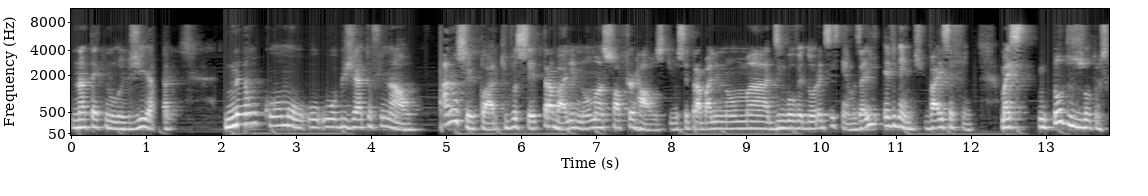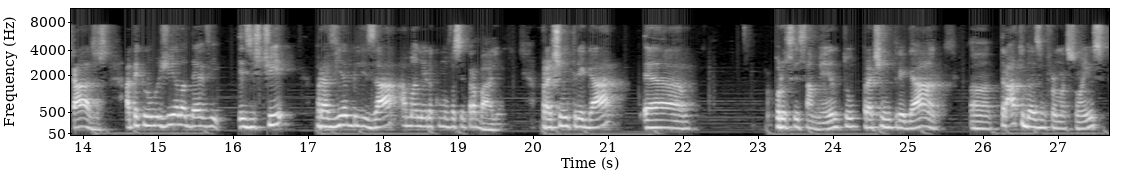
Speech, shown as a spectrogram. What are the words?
na tecnologia não como o, o objeto final. A não ser, claro, que você trabalhe numa software house, que você trabalhe numa desenvolvedora de sistemas. Aí, evidente, vai ser fim. Mas em todos os outros casos, a tecnologia ela deve existir para viabilizar a maneira como você trabalha, para te entregar é, processamento, para te entregar uh, trato das informações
